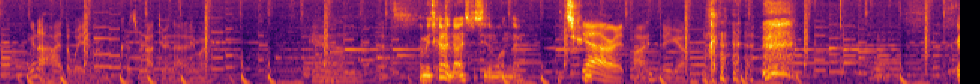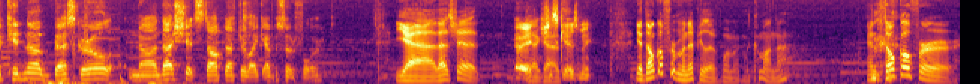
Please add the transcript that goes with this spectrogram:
I'm gonna hide the waiting room because we're not doing that anymore. And this. I mean, it's kind of nice to see them on there. Yeah, alright, fine. There you go. Echidna, best girl. Nah, that shit stopped after like episode four. Yeah, that shit. Alright, Yeah, she guys. scares me. Yeah, don't go for manipulative women. Like, come on now. And don't go for.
